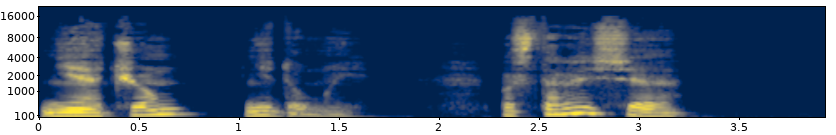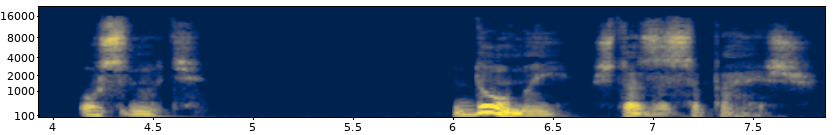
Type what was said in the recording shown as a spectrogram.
Ни о чем не думай. Постарайся уснуть. Думай, что засыпаешь.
